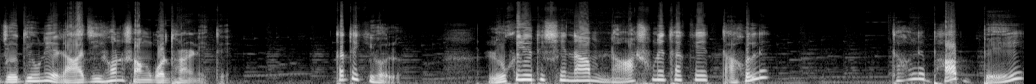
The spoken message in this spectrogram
যদি উনি রাজি হন সংবর্ধনা নিতে। তাতে কি হলো? লোকে যদি সে নাম না শুনে থাকে তাহলে? তাহলে ভাববে,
